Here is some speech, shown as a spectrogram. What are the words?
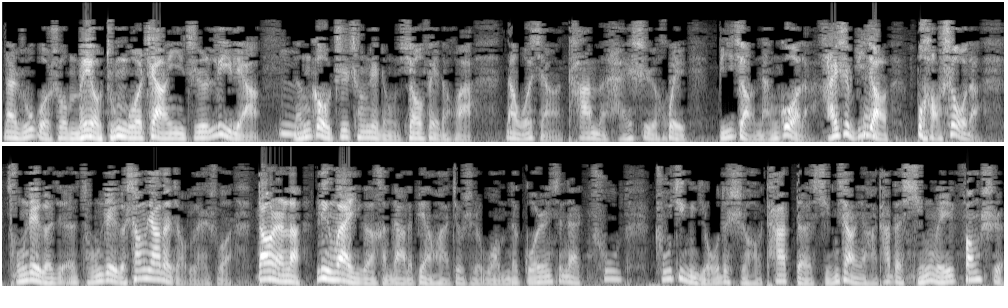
那如果说没有中国这样一支力量能够支撑这种消费的话，那我想他们还是会比较难过的，还是比较不好受的。从这个从这个商家的角度来说，当然了，另外一个很大的变化就是我们的国人现在出出境游的时候，他的形象也好，他的行为方式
